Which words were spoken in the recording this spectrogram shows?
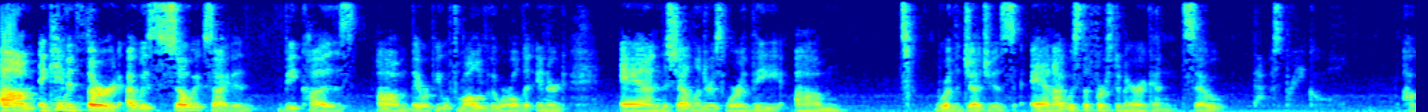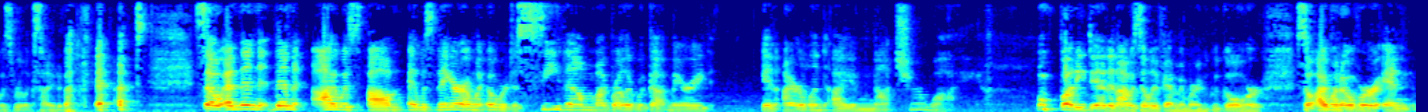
um, and came in third. I was so excited because um, there were people from all over the world that entered, and the Shetlanders were the um, were the judges, and I was the first American. So that was pretty cool. I was real excited about that. So and then then I was um, I was there. I went over to see them. My brother would got married in Ireland. I am not sure why. but he did, and I was the only family member who could go over. So I went over and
